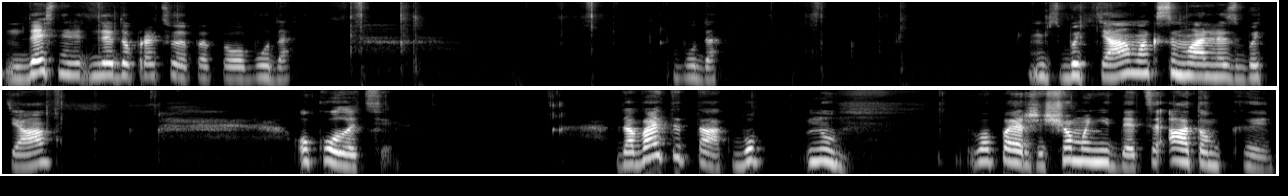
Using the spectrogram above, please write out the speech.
Десь не, не допрацює ППО, буде. Буде. Збиття, максимальне збиття. Околиці. Давайте так, бо, ну, по-перше, що мені йде? Це атомки.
